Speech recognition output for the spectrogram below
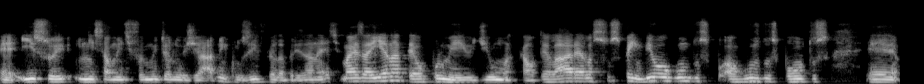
é, isso inicialmente foi muito elogiado, inclusive pela Brisanet, mas aí a Anatel, por meio de uma cautelar, ela suspendeu algum dos, alguns dos pontos é,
